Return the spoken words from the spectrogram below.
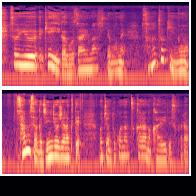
そういう経緯がございましてもねその時の寒さが尋常じゃなくてもちろん常夏からの帰りですから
